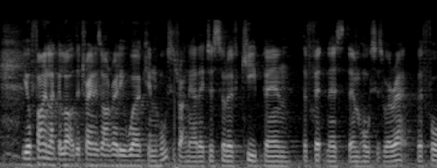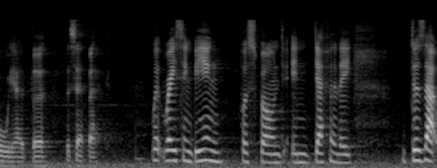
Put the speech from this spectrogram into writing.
you'll find like a lot of the trainers aren't really working horses right now. They're just sort of keeping the fitness them horses were at before we had the the setback. with racing being postponed indefinitely, does that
